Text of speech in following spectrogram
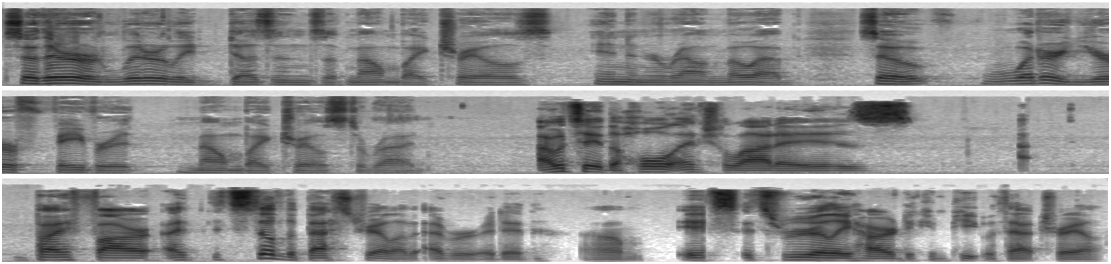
So there are literally dozens of mountain bike trails in and around Moab. So, what are your favorite mountain bike trails to ride? I would say the whole enchilada is by far it's still the best trail I've ever ridden. Um, it's it's really hard to compete with that trail.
